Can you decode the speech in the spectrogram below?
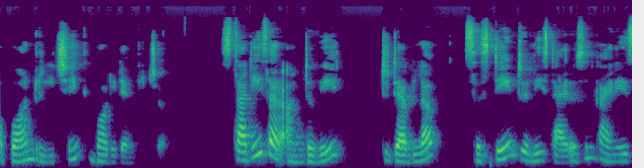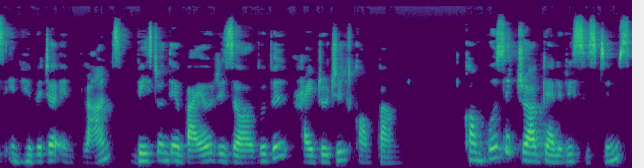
upon reaching body temperature. Studies are underway to develop sustained release tyrosine kinase inhibitor implants based on their bioresorbable hydrogel compound. Composite drug delivery systems,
